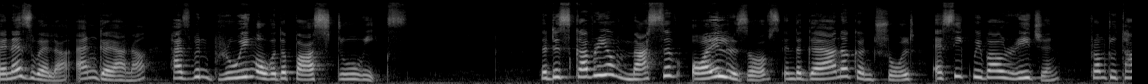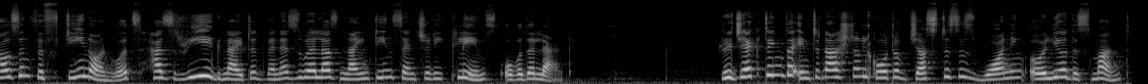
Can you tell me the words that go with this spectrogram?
Venezuela and Guyana, has been brewing over the past two weeks. The discovery of massive oil reserves in the Guyana controlled Essequibo region from 2015 onwards has reignited Venezuela's 19th century claims over the land. Rejecting the International Court of Justice's warning earlier this month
